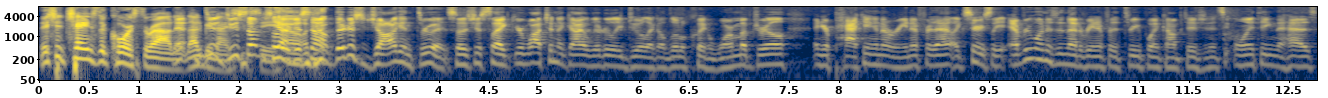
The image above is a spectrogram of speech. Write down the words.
They should change the course throughout Yeah, it. That'd be do, nice. Do to something see. so Yeah, they're just like not they're just jogging through it. So it's just like you're watching a guy literally do like a little quick warm up drill, and you're packing an arena for that. Like seriously, everyone is in that arena for the three point competition. It's the only thing that has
